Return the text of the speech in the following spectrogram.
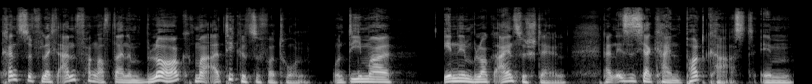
kannst du vielleicht anfangen, auf deinem Blog mal Artikel zu vertonen und die mal in den Blog einzustellen. Dann ist es ja kein Podcast im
